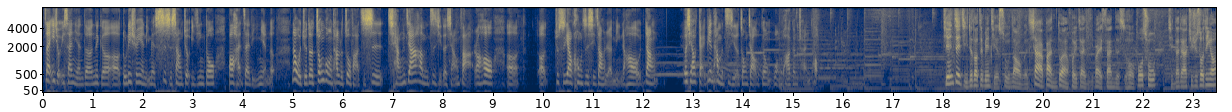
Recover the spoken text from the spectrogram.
在一九一三年的那个呃独立宣言里面，事实上就已经都包含在里面了。那我觉得中共他的做法只是强加他们自己的想法，然后呃呃就是要控制西藏人民，然后让而且要改变他们自己的宗教跟文化跟传统。今天这集就到这边结束，那我们下半段会在礼拜三的时候播出，请大家继续收听哦。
